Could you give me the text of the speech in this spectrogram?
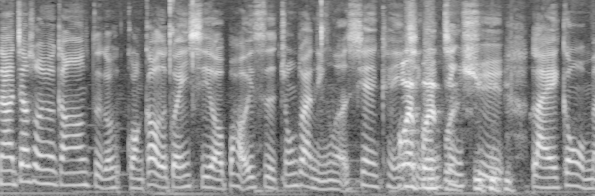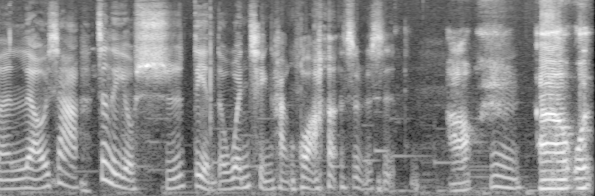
那教授，因为刚刚这个广告的关系哦，不好意思中断您了，现在可以 请您继续来跟我们聊一下，这里有十点的温情喊话，是不是？好，嗯啊、呃，我。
